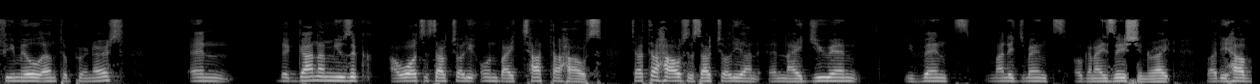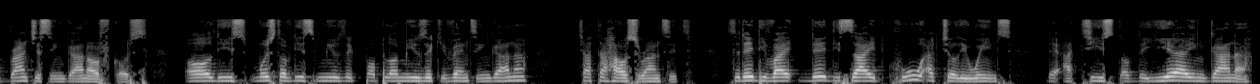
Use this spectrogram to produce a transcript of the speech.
female entrepreneurs. And the Ghana Music Awards is actually owned by Charterhouse. Charterhouse is actually an, a Nigerian event management organization, right? But they have branches in Ghana, of course. All these, most of these music, popular music events in Ghana, Charterhouse runs it. So they divide, they decide who actually wins the artist of the year in Ghana.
